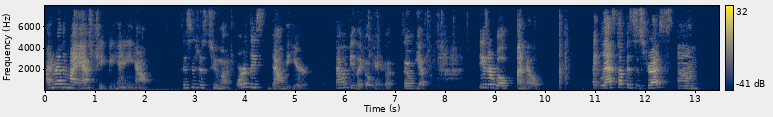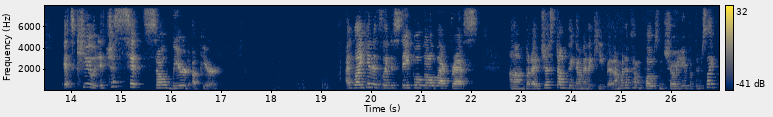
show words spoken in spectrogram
I'd rather my ass cheek be hanging out. This is just too much, or at least down to here. That would be like okay, but so yeah. These are both a no. Right, last up is this dress. Um, it's cute. It just sits so weird up here. I like it. It's like a staple little black dress. Um, but I just don't think I'm going to keep it. I'm going to come close and show you, but there's like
